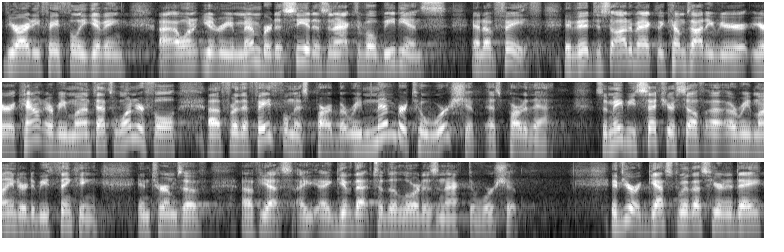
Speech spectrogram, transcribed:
If you're already faithfully giving, I want you to remember to see it as an act of obedience and of faith. If it just automatically comes out of your, your account every month, that's wonderful uh, for the faithfulness part, but remember to worship as part of that. So maybe set yourself a, a reminder to be thinking in terms of, of yes, I, I give that to the Lord as an act of worship. If you're a guest with us here today,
